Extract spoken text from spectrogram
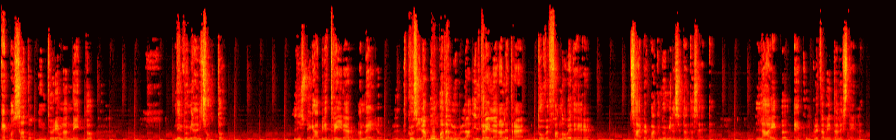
è passato in teoria un annetto, nel 2018 l'inspiegabile trailer, al meglio, così la bomba dal nulla, il trailer alle 3 dove fanno vedere Cyberpunk 2077. L'hype è completamente alle stelle.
